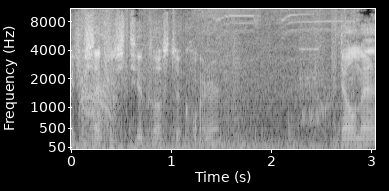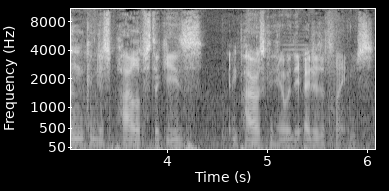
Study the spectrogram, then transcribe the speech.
If your sentry's too close to a corner, Demomen can just pile up stickies, and pyros can hit with the edge of the flames.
